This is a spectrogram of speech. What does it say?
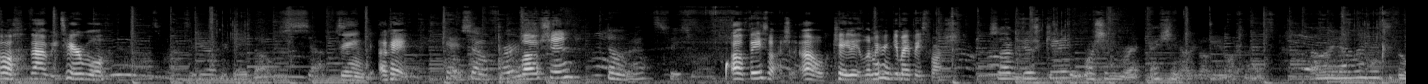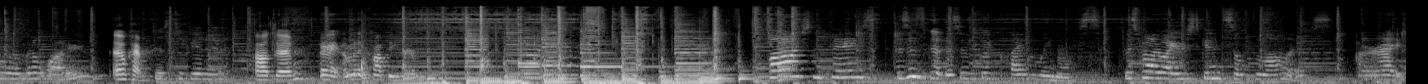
Oh, that'd be terrible. That's what I have to do every day though. Sucks. Dang. Okay, Okay, so first. lotion. No, that's face wash. Oh, face wash. Oh, okay, wait, let me get my face wash. So I'm just getting washing my. Actually, no, I don't need to wash my hands. Um, I definitely mix with a little bit of water Okay, just to get it. all good. All right, I'm gonna copy her. Wash the face. This is good. This is good cleanliness. That's probably why your skin's so flawless. All right.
